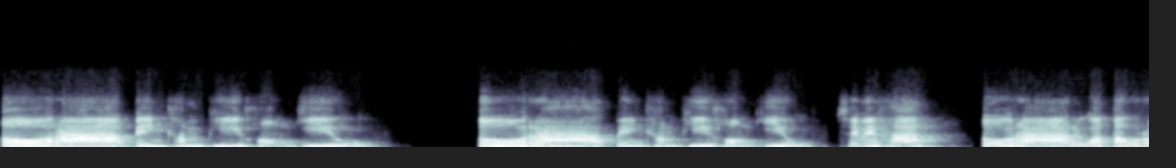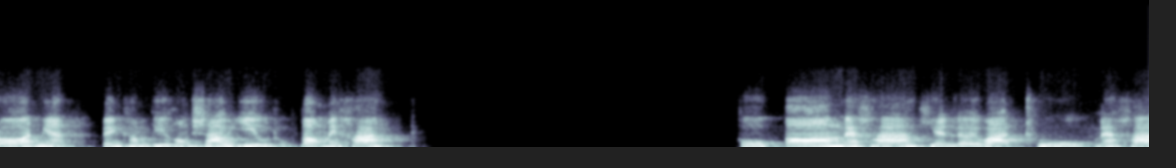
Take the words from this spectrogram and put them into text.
โตราเป็นคัมภีร์ของยิว โตราเป็นคัมภีร์ของยิว ใช่ไหมคะ โตราหรือว่าเตารอดเนี่ยเป็นคัมภีร์ของชาวยิวถูกต้องไหมคะ ถูกต้องนะคะ เขียนเลยว่าถูกนะคะ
